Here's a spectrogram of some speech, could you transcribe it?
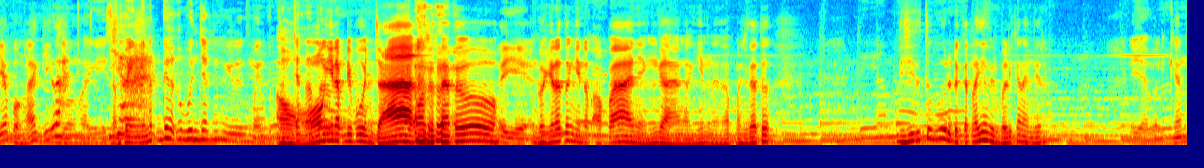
dia bohong lagi lah. Bohong lagi sampai nginep gak ke puncaknya gitu main ke puncak Oh, nginep di puncak maksudnya tuh. Iya. Gue kira tuh nginep apanya? Enggak, enggak nginep. Maksudnya tuh di situ tuh gue udah deket lagi hampir balikan anjir. Balikan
